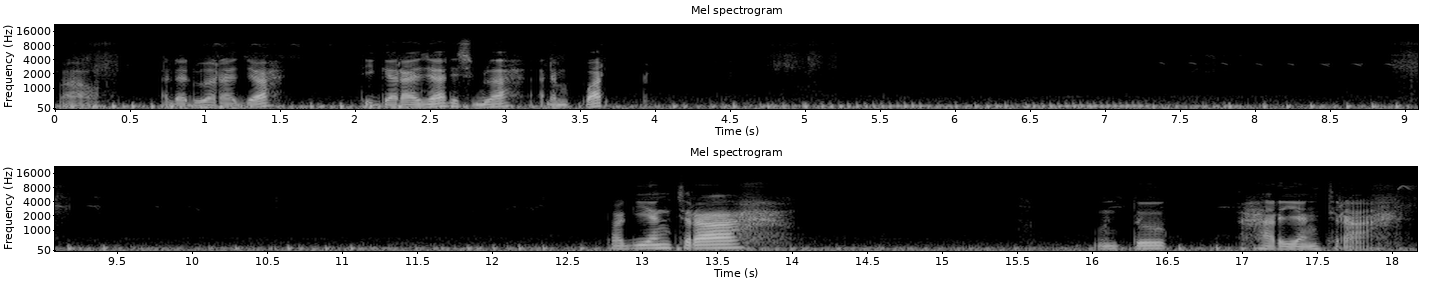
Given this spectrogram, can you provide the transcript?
Wow ada dua raja tiga raja di sebelah ada empat. Pagi yang cerah untuk hari yang cerah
